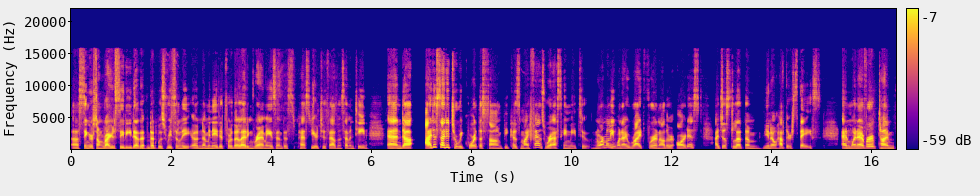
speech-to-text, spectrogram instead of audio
a singer songwriter CD that, Mm-hmm. that was recently uh, nominated for the Latin Grammys in this past year, 2017. And uh, I decided to record the song because my fans were asking me to. Normally, when I write for another artist, I just let them, you know, have their space. And whenever time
